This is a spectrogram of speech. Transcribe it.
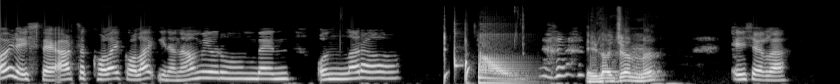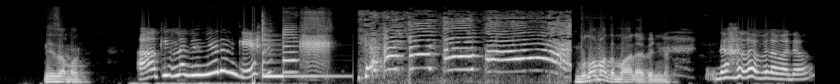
Öyle işte artık kolay kolay inanamıyorum ben onlara. Evleneceğim mi? İnşallah. Ne zaman? Aa kimle bilmiyorum ki. Bulamadım hala birini. Daha bulamadım.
